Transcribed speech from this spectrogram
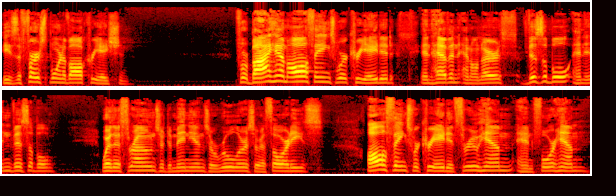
he is the firstborn of all creation. For by him all things were created in heaven and on earth, visible and invisible, whether thrones or dominions or rulers or authorities. All things were created through him and for him.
